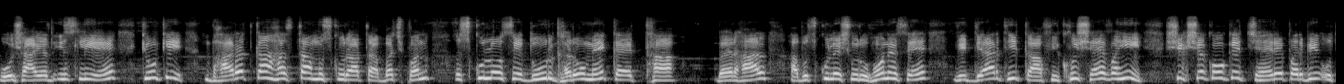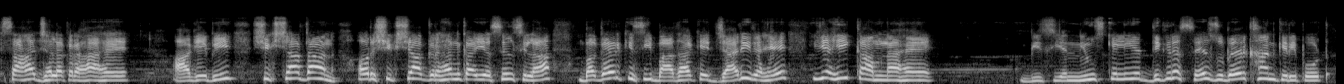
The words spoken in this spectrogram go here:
वो शायद इसलिए क्योंकि भारत का हंसता मुस्कुराता बचपन स्कूलों से दूर घरों में कैद था। बहरहाल, अब स्कूलें शुरू होने से विद्यार्थी काफ़ी खुश है। वहीं शिक्षकों के चेहरे पर भी उत्साह झलक रहा है। आगे भी शिक्षा दान और शिक्षा ग्रहण का यह सिलसिला बगैर किसी बाधा के जारी रहे, यही कामना है। बीसीएन न्यूज़ के लिए दिग्रस से जुबैर खान की रिपोर्ट।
